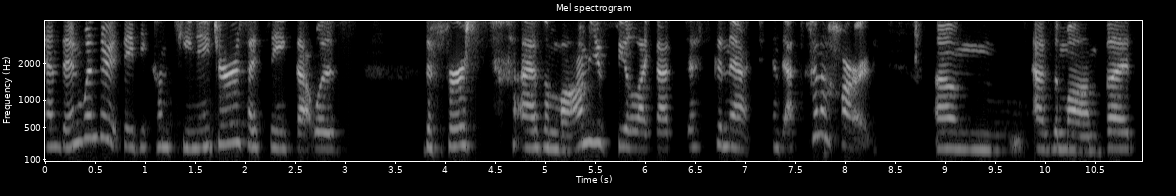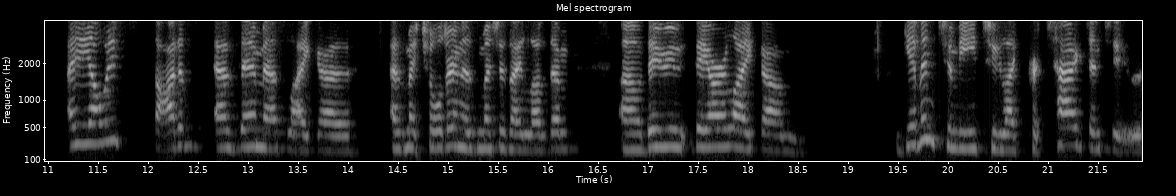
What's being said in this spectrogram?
and then when they they become teenagers, I think that was the first as a mom you feel like that disconnect and that's kind of hard um, as a mom but i always thought of as them as like uh, as my children as much as i love them. Uh, they they are like um, given to me to like protect and to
